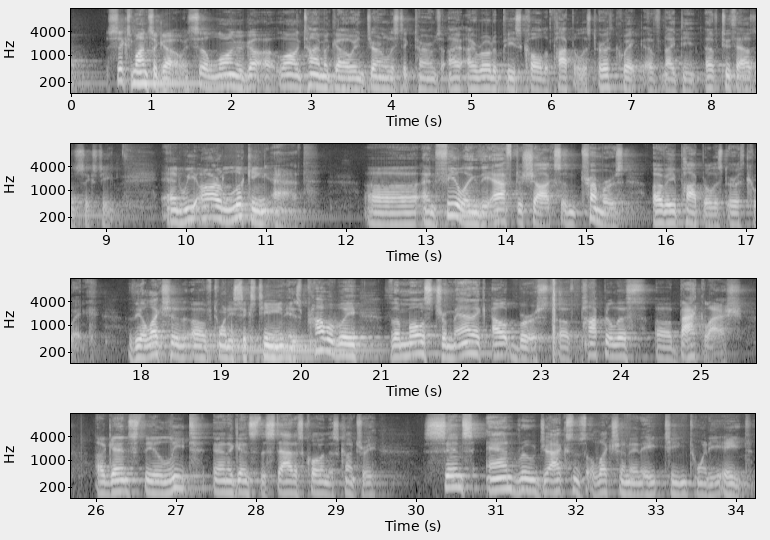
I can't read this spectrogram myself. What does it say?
six months ago, it's a long, ago, a long time ago in journalistic terms, I, I, wrote a piece called The Populist Earthquake of, 19, of 2016. And we are looking at uh, and feeling the aftershocks and tremors of a populist earthquake. The election of 2016 is probably the most dramatic outburst of populist uh, backlash against the elite and against the status quo in this country since Andrew Jackson's election in 1828.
